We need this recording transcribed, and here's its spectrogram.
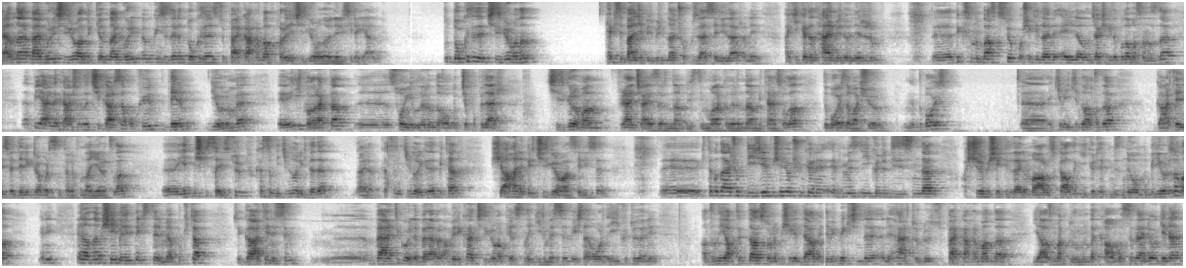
Selamlar ben Goril Çizgi Roman Dükkanı'ndan Goril ve bugün sizlere 9 adet süper kahraman parodi çizgi romanı önerisiyle geldim. Bu 9 adet çizgi romanın hepsi bence birbirinden çok güzel seriler. Hani hakikaten her birini öneririm. Ee, bir kısmının baskısı yok. O şekilde hani elle alınacak şekilde bulamasanız da e, bir yerde karşınıza çıkarsa okuyun derim diyorum ve e, ilk olaraktan e, son yıllarında oldukça popüler çizgi roman franchise'larından birisi, markalarından bir tanesi olan The Boys'la başlıyorum. The Boys 2006'da Garth Ennis ve Derek Robertson tarafından yaratılan e, 72 sayı sürüp Kasım 2012'de de aynen Kasım 2012'de biten şahane bir çizgi roman serisi. Ee, kitaba daha çok diyeceğim bir şey yok çünkü hani hepimiz iyi kötü dizisinden aşırı bir şekilde hani maruz kaldık. İyi kötü hepimizin ne olduğunu biliyoruz ama yani en azından bir şey belirtmek isterim. Yani bu kitap işte Garth Ennis'in e, Vertigo ile beraber Amerikan çizgi roman piyasasına girmesi ve işte orada iyi kötü hani adını yaptıktan sonra bir şekilde devam edebilmek için de hani her türlü süper kahraman da yazmak durumunda kalması ve hani o genel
